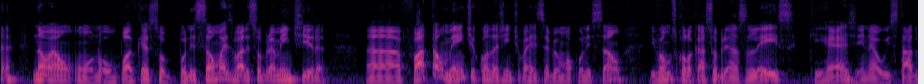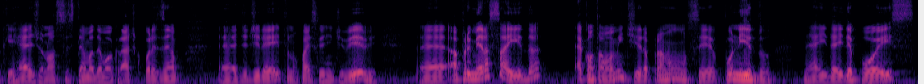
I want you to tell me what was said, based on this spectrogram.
Não é um, um, um, podcast sobre punição, mas vale sobre a mentira. Uh, fatalmente, quando a gente vai receber uma punição, e vamos colocar sobre as leis que regem, né, o Estado que rege o nosso sistema democrático, por exemplo, é, de direito, no país que a gente vive, é, a primeira saída é contar uma mentira para não ser punido, né? E daí depois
